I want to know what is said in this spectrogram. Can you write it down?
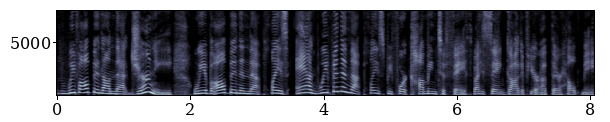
we've all been on that journey. We have all been in that place, and we've been in that place before coming to faith by saying, God, if you're up there, help me.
